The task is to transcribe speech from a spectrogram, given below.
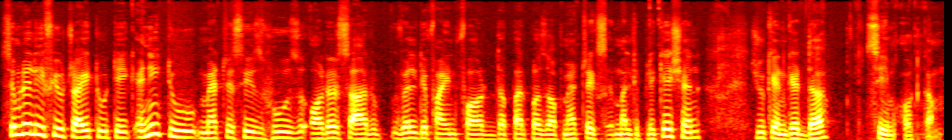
Similarly, if you try to take any two matrices whose orders are well defined for the purpose of matrix multiplication, you can get the same outcome.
